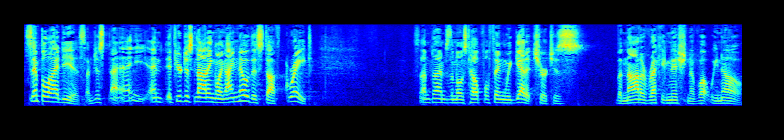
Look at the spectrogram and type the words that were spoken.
Simple ideas. I'm just, and if you're just nodding, going, I know this stuff, great. Sometimes the most helpful thing we get at church is the nod of recognition of what we know,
